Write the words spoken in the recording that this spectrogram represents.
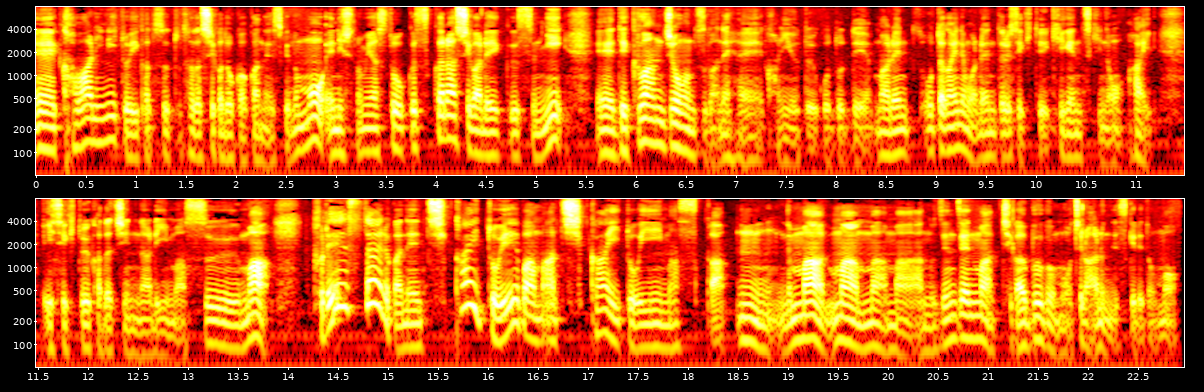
えー代わりにという言い方すると正しいかどうかわかんないですけども、えー西宮ストークスからシガレイクスに、えーデクアン・ジョーンズがね、え加入ということで、まあ、レンお互いにもレンタル移籍という期限付きの、はい、移籍という形になります。まあ、プレイスタイルがね、近いといえば、まあ、近いと言いますか。うん。まあまあまあまあ、あの、全然まあ違う部分ももちろんあるんですけれども、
